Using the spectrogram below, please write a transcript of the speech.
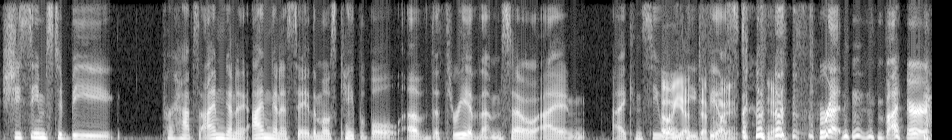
She seems to be perhaps I'm gonna I'm gonna say the most capable of the three of them. So I I can see Oh, why yeah, he definitely. feels Yeah. threatened by her.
